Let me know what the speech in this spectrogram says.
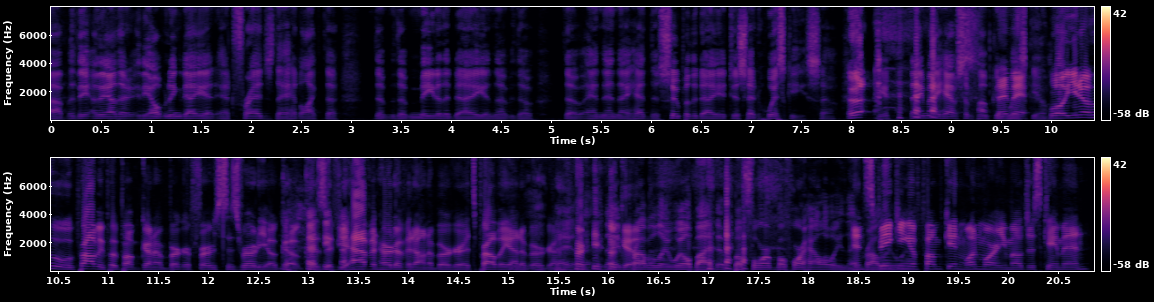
Uh, but the the other the opening day at, at Fred's, they had like the, the, the meat of the day and the, the the and then they had the soup of the day. It just said whiskey. So yeah, they may have some pumpkin may, whiskey. well, you know who will probably put pumpkin on a burger first is Rodeo Goat, because if you haven't heard of it on a burger, it's probably at a burger. They, they, probably will by the before before Halloween. They and speaking will. of pumpkin, one more email just came in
